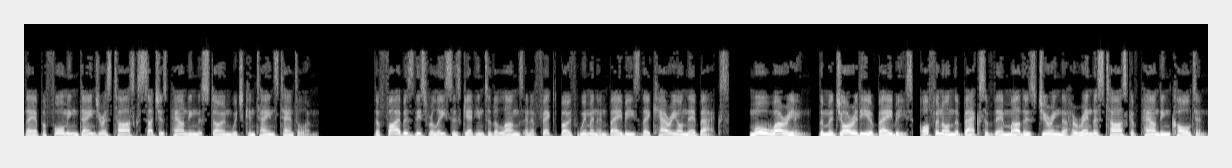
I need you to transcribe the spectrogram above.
they are performing dangerous tasks such as pounding the stone which contains tantalum. The fibers this releases get into the lungs and affect both women and babies they carry on their backs. More worrying, the majority of babies, often on the backs of their mothers during the horrendous task of pounding coltan,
